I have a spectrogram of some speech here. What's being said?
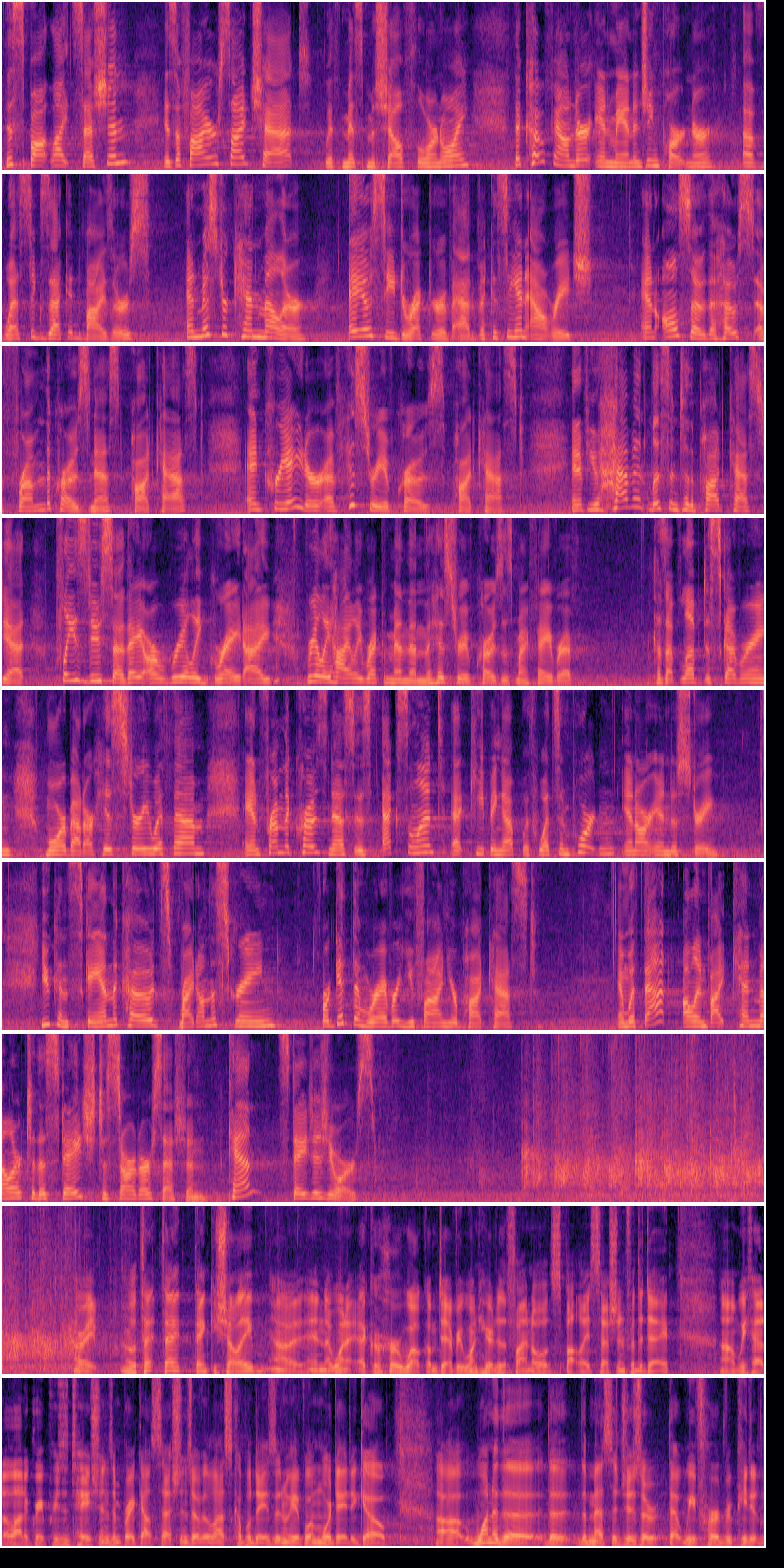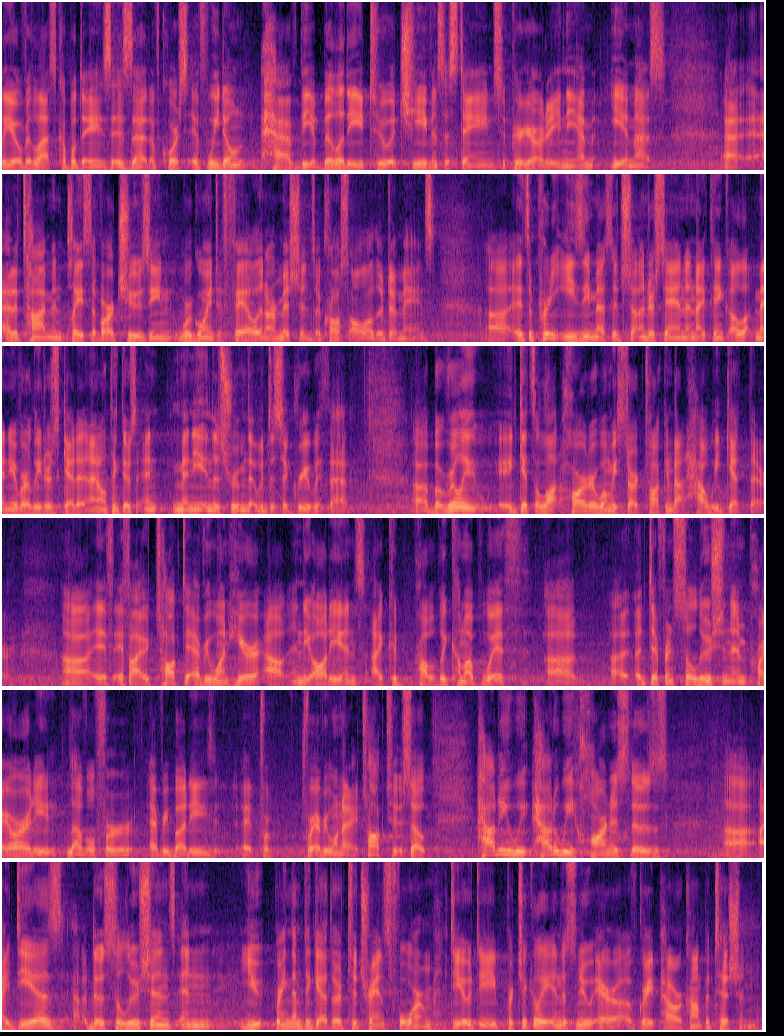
This Spotlight session is a fireside chat with Miss Michele Flournoy, the co founder and managing partner of WestExec Advisors, and Mr. Ken Miller, AOC Director of Advocacy and Outreach and also the host of From the Crow's Nest podcast and creator of History of Crows podcast. And if you haven't listened to the podcast yet, please do so. They are really great. I really highly recommend them. The History of Crows is my favorite because I've loved discovering more about our history with them. And From the Crow's Nest is excellent at keeping up with what's important in our industry. You can scan the codes right on the screen or get them wherever you find your podcast. And with that, I'll invite Ken Miller to the stage to start our session. Ken, stage is yours. All right. Well, th- th- thank you, Shelley. Uh, and I want to echo her welcome to everyone here to the final spotlight session for the day. Uh, we've had a lot of great presentations and breakout sessions over the last couple days, and we have one more day to go. Uh, one of the, the, the messages are, that we've heard repeatedly over the last couple days is that, of course, if we don't have the ability to achieve and sustain superiority in the M- EMS, uh, at a time and place of our choosing, we're going to fail in our missions across all other domains. Uh, it's a pretty easy message to understand, and I think lot, many of our leaders get it, and I don't think there's any, many in this room that would disagree with that. Uh, but really, it gets a lot harder when we start talking about how we get there. Uh, if, if, I talk to everyone here out in the audience, I could probably come up with uh, a, a, different solution and priority level for everybody, uh, for, for everyone that I talk to. So, how do we, how do we harness those? Uh, ideas, those solutions, and you bring them together to transform DoD, particularly in this new era of great power competition.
